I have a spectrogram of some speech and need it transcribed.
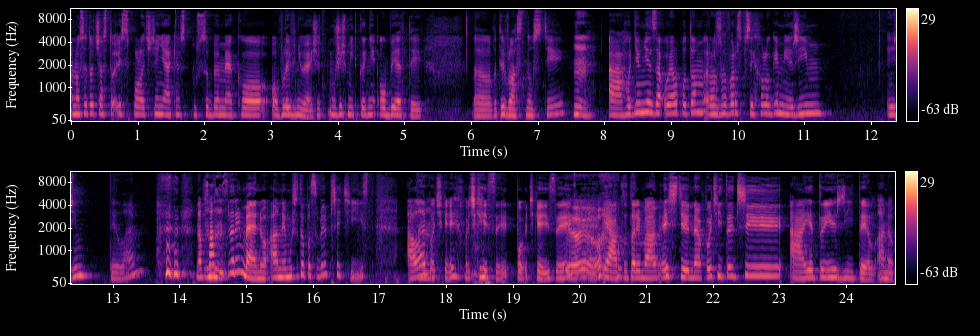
Ono se to často i společně nějakým způsobem jako ovlivňuje, že můžeš mít klidně obě ty, uh, ty vlastnosti. Hmm. A hodně mě zaujal potom rozhovor s psychologem Jiřím, Jiřím Tylem. Napsal mm-hmm. jsem si tady jméno a nemůžu to po sobě přečíst. Ale hmm. počkej, počkej si, počkej si. Jo, jo. Já to tady mám ještě na počítači a je to Jiří Tyl, ano.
